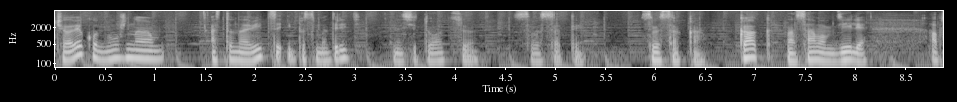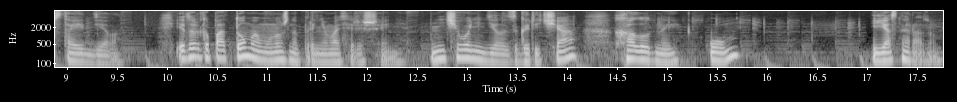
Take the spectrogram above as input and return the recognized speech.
человеку нужно остановиться и посмотреть на ситуацию с высоты, с высока. Как на самом деле обстоит дело. И только потом ему нужно принимать решение. Ничего не делать сгоряча, холодный ум и ясный разум.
